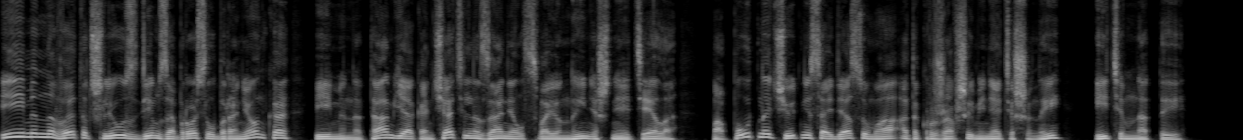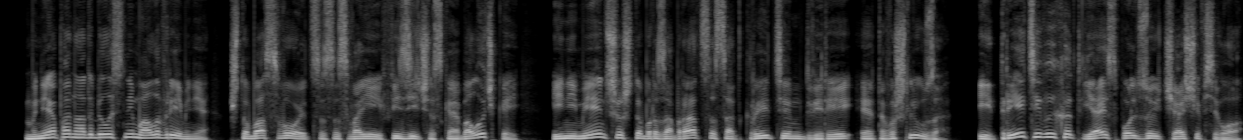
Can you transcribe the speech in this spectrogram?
И именно в этот шлюз Дим забросил бароненка, и именно там я окончательно занял свое нынешнее тело, попутно чуть не сойдя с ума от окружавшей меня тишины и темноты. Мне понадобилось немало времени, чтобы освоиться со своей физической оболочкой и не меньше, чтобы разобраться с открытием дверей этого шлюза. И третий выход я использую чаще всего.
